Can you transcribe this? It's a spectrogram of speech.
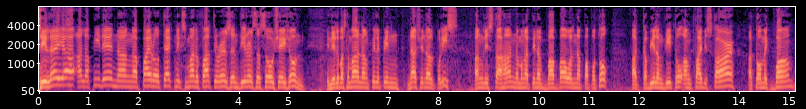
Si Leia Alapide ng Pyrotechnics Manufacturers and Dealers Association. Inilabas naman ng Philippine National Police ang listahan ng mga pinagbabawal na paputok at kabilang dito ang 5-star, atomic bomb,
